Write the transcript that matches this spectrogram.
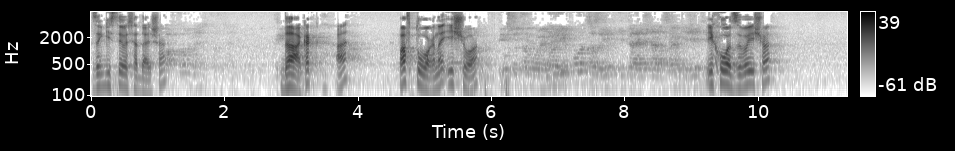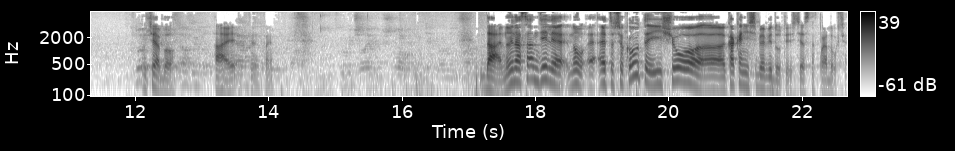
Зарегистрировались, а дальше? Да, как? А? Повторно, еще. Ну, их. Их отзывы еще. У тебя было? А, я- я понял. Да, ну и на самом деле, ну, э, это все круто, и еще э, как они себя ведут, естественно, в продукте.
